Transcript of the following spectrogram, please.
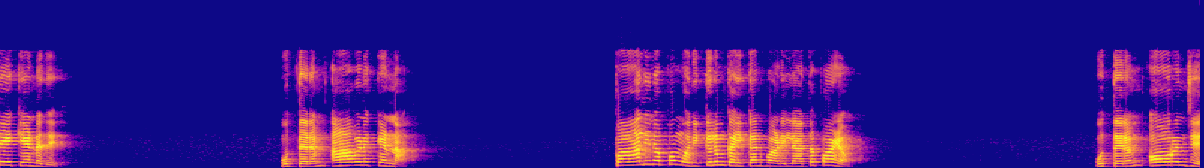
തേക്കേണ്ടത്. ഉത്തരം ആവണക്കെണ്ണ. പാലിനൊപ്പം ഒരിക്കലും കഴിക്കാൻ പാടില്ലാത്ത പഴം. ഉത്തരം ഓറഞ്ച്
